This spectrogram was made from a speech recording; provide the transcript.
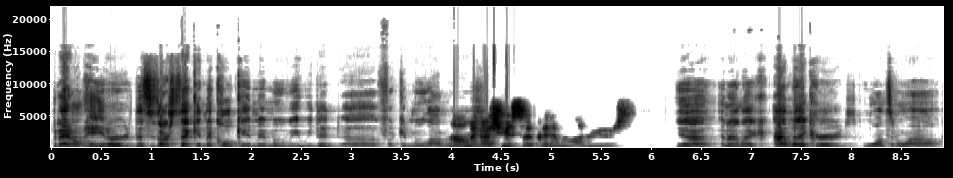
But I don't hate her. This is our second Nicole Kidman movie. We did uh fucking Moulin Rouge. Oh my gosh, you're so good in Moulin Rouge. Yeah, and I like I like her once in a while.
